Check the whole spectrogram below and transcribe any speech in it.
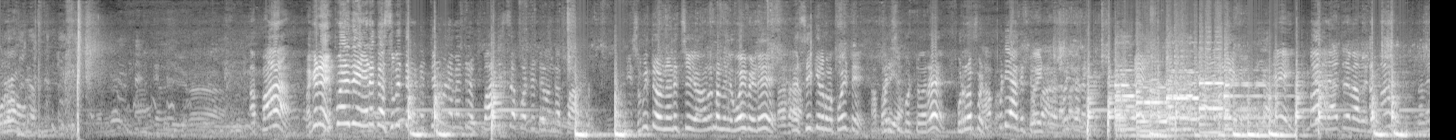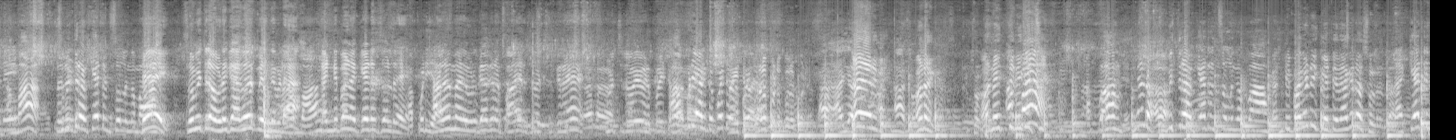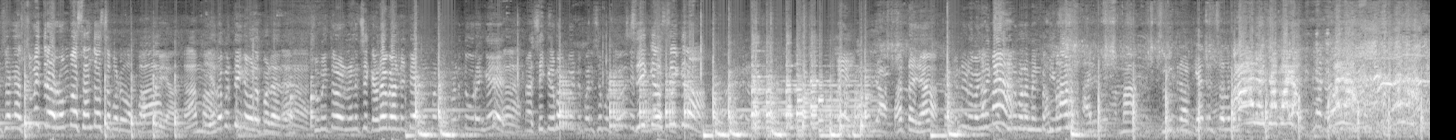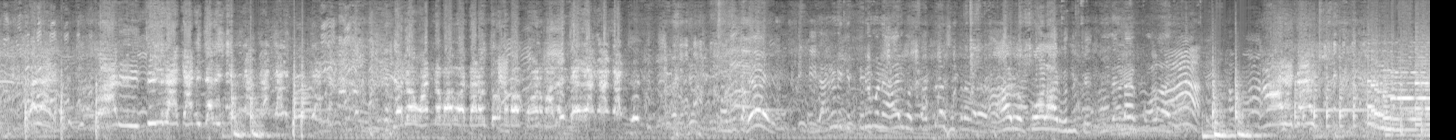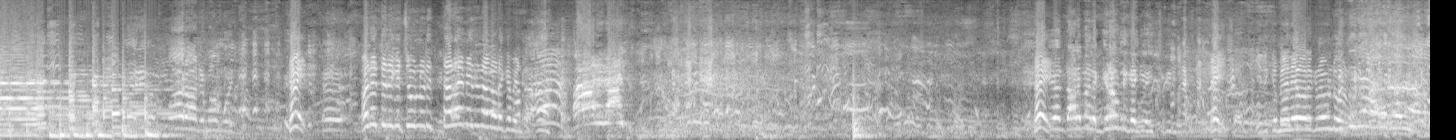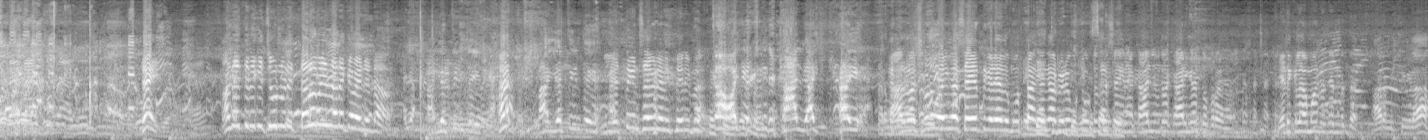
உர்ரா உர்ரா அப்பா மகனே! இப்பொழுது எனக்கு சுமித்ராக்கு திருமணம் என்று பரிசு போட்டுட்டு வாங்கப்பா. நீ சுமித்ரா நினைச்சு அரண்மனையில ஓய்வெடு. நான் சீக்கிரமா போயிட்டு பரிசு போட்டு வர புறப்படு. அப்படியே போயிட்டு வரேன். அம்மா சுமித்ரா கேட்டேன்னு சொல்லுங்கம்மா டேய் சுமித்ரா உனக்காகவே பிறந்து விடா ஆமா. கண்டிப்பா நான் கேட்டு சொல்றேன் அப்படியா? அதே மாதிரி உனக்காக நான் பாய் எடுத்து வச்சிருக்கிறேன் குடிச்சிட்டு போய் போயிட்டு. அப்படியே போயிட்டு போயிட்டு. புறப்படு புறப்படு ஆ, இருக்கு. வணக்கம். அனைத்து அப்பா! நிகழ்ச்சி அப்பா! என்னடா? சுமித்ரா கேட்டேன்னு சொல்லுங்கப்பா. கண்டிப்பாக நீ கேட்டதாக நான் சொல்றேன் நான் கேட்டேன்னு சொன்னா சுமித்ரா ரொம்ப சந்தோஷப்படுவாப்பா. ஆமா. எதை பத்தி கவலைப்படாத. சுமித்ரா நினைச்சு கனவு காண்டுட்டு படுத்து உறங்கு. நான் சீக்கிரமா போயிட்டு பரிசு போட்டு. சீக்கிரம் சீக்கிரம். ஏய், பார்த்தாயா என்னோட மகளுக்கு திருமணம் என்பது அம்மா! சுமித்ரா கேட்டேன்னு சொல்லுங்க. ஏதோ வந்தமா ஒரு தடவை தூண்டமா போனமா ஏய் இந்த அண்ணனுக்கு திருமண ஆர்வம் சந்தோஷத்துல ஆர்வம் கோளாறு வந்துச்சு. போராட்டமா போச்சு. ஏய், அனைத்து நிகழ்ச்சி உன்னுடைய தலை மீது தான் நடக்க வேண்டும். ஏய், என் தலைமையில கிரவுண்ட் கட்டி வச்சுக்கிறீங்க ஏய், இதுக்கு மேலே ஒரு கிரவுண்ட் அனைத்து உன்னுடைய தலைமையில் நடக்க வேண்டும்டா. நான் எத்தனை செய்யறேன் நான் எத்தனை செய்யறேன் நீ எத்தனை செய்வேன் எனக்கு தெரியுமா? கால் ஆக்கி கால்வாசி கூட ஒழுங்கா செய்யறது கிடையாது. மொத்தம் அங்கங்க அப்படியே விட்டு விட்டு தான் செய்யறேன். காஞ்சி விட்டு காரியா துப்புறாங்க. எடுக்கலாமா அந்த ஜென்மத்தை. ஆரம்பிச்சிங்களா?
